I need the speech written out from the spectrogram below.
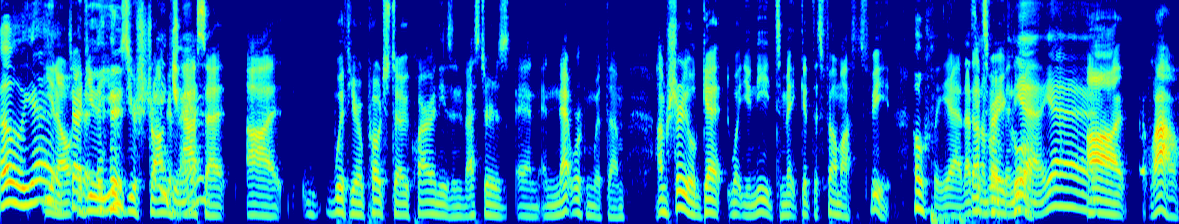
Oh yeah. You know, if to- you use your strongest you, asset uh, with your approach to acquiring these investors and, and networking with them, I'm sure you'll get what you need to make get this film off its feet. Hopefully, yeah. That's, That's very hoping. cool. Yeah, yeah. Uh, wow.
